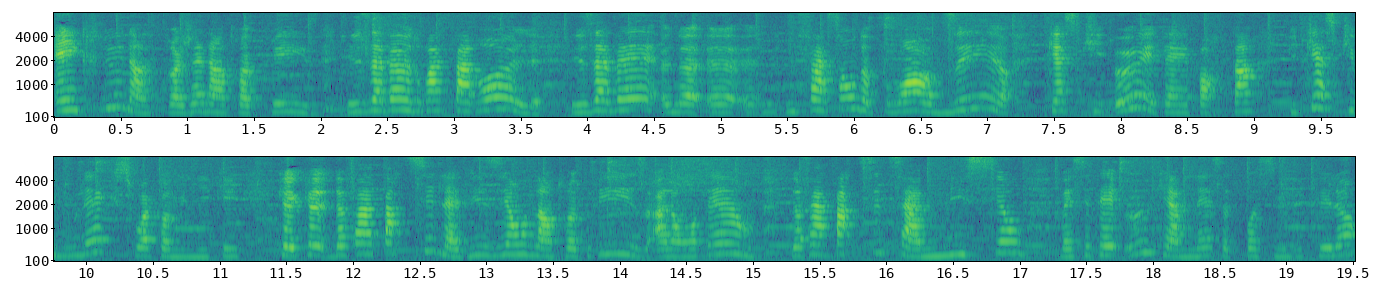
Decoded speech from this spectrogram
inclus dans le projet d'entreprise. Ils avaient un droit de parole. Ils avaient une, euh, façon de pouvoir dire qu'est-ce qui, eux, était important, puis qu'est-ce qu'ils voulaient qu'il soit communiqué. Que, de faire partie de la vision de l'entreprise à long terme, de faire partie de sa mission, bien, c'était eux qui amenaient cette possibilité-là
